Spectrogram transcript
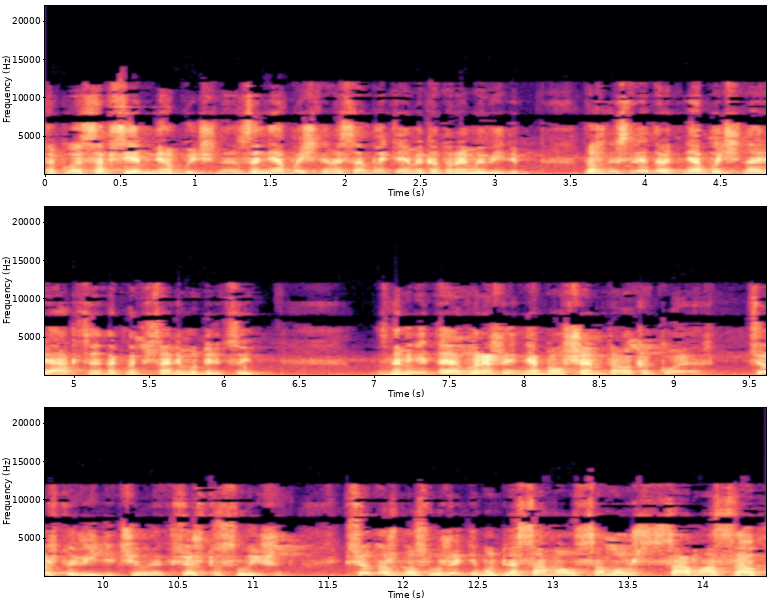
такое совсем необычное. За необычными событиями, которые мы видим, должны следовать необычная реакция, так написали мудрецы. Знаменитое выражение Балшемтова какое? Все, что видит человек, все, что слышит, все должно служить ему для самого, самого, самого,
